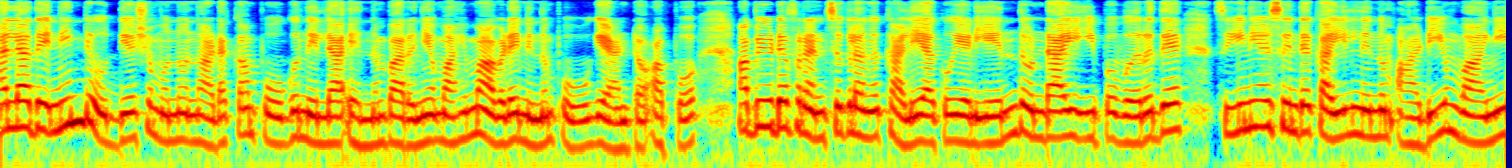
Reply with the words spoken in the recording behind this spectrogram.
അല്ലാതെ നിന്റെ ഉദ്ദേശമൊന്നും നടക്കാൻ പോകുന്നില്ല എന്നും പറഞ്ഞ് മഹിമ അവിടെ നിന്നും പോവുകയാണ് കേട്ടോ അപ്പോൾ അബിയുടെ ഫ്രണ്ട്സുകൾ അങ്ങ് കളിയാക്കുകയാണ്. എന്തുണ്ടായി? ഇപ്പോൾ വെറുതെ സീനിയേഴ്സിന്റെ കയ്യിൽ നിന്നും അടിയും വാങ്ങി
